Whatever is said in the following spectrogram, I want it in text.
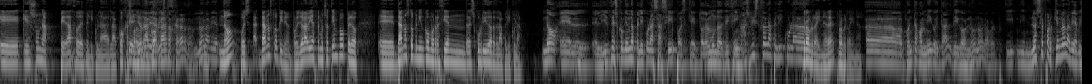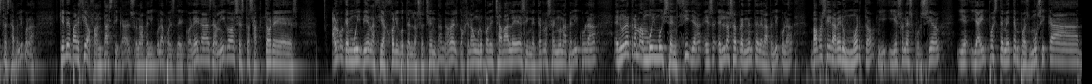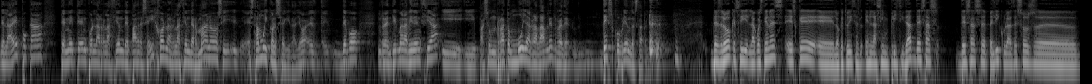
eh, que es una pedazo de película. La cojas Que por yo donde no la había cojas. visto, Gerardo, no la había visto. No, pues ah, danos tu opinión, porque yo la vi hace mucho tiempo, pero eh, danos tu opinión como recién descubridor de la película. No, el, el ir descubriendo películas así, pues que todo el mundo te dice, ¿y no has visto la película? Rob Reiner, ¿eh? Rob Reiner. Eh, cuenta conmigo y tal. Digo, no, no. la- y, y no sé por qué no la había visto esta película. Que me pareció fantástica. Es una película pues de colegas, de amigos, estos actores. Algo que muy bien hacía Hollywood en los 80, ¿no? El coger a un grupo de chavales y meterlos en una película, en una trama muy, muy sencilla. Es, es lo sorprendente de la película. Vamos a ir a ver un muerto y, es una excursión. Y, ahí pues te meten pues música de la época, te meten pues la relación de padres e hijos, la relación de hermanos y, está muy conseguida. Yo es- eh, debo rendirme a la evidencia y, pasé un rato muy agradable descubriendo esta película. Desde luego que sí. La cuestión es, es que eh, lo que tú dices, en la simplicidad de esas, de esas eh, películas, de esos eh,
